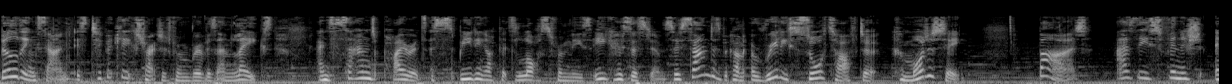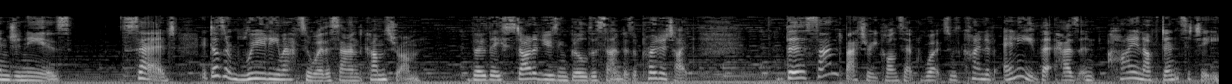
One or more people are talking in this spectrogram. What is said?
Building sand is typically extracted from rivers and lakes, and sand pirates are speeding up its loss from these ecosystems. So, sand has become a really sought after commodity. But, as these Finnish engineers said, it doesn't really matter where the sand comes from, though they started using builder sand as a prototype. The sand battery concept works with kind of any that has a high enough density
